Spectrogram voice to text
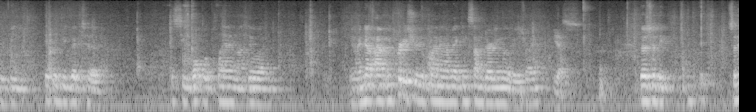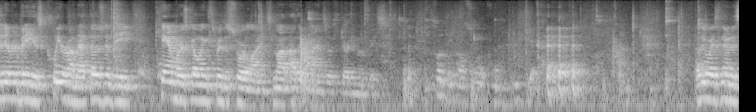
would be, it would be good to, to see what we're planning on doing. You know, I know, I'm pretty sure you're planning on making some dirty movies, right? Yes. Those are the, so that everybody is clear on that, those are the cameras going through the sewer lines, not other kinds of dirty movies. That's they call smoke. Otherwise known as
